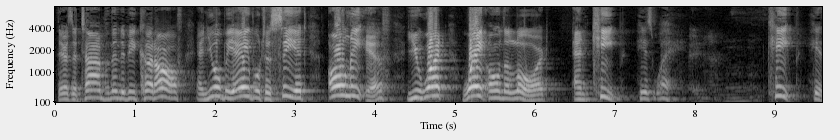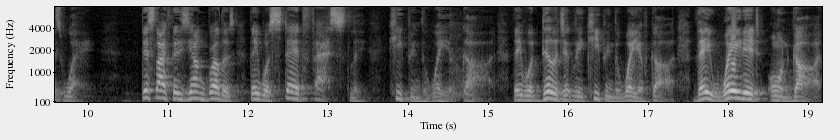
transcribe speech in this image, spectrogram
There's a time for them to be cut off, and you'll be able to see it only if you what? Wait on the Lord and keep his way. Amen. Keep his way. Just like these young brothers, they were steadfastly keeping the way of God. They were diligently keeping the way of God. They waited on God.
